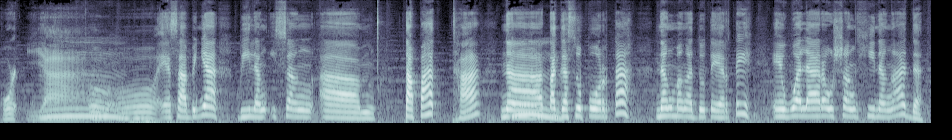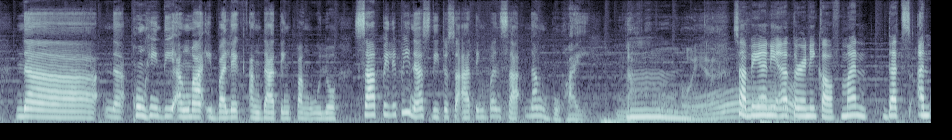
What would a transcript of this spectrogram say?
Court. Yeah. Oo. Eh sabi niya bilang isang um, tapat ha na taga-suporta ng mga Duterte, eh wala raw siyang hinangad na, na kung hindi ang maibalik ang dating Pangulo sa Pilipinas dito sa ating bansa ng buhay. Naku. Oh, yeah. Sabi nga ni Attorney Kaufman, that's an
